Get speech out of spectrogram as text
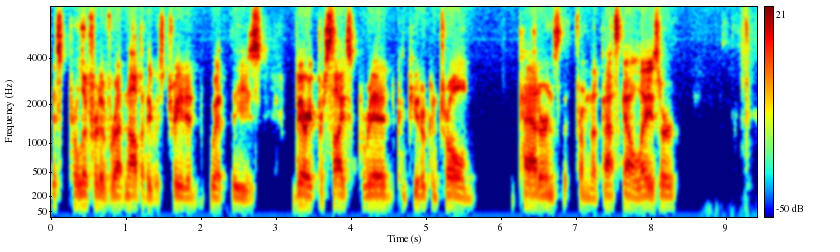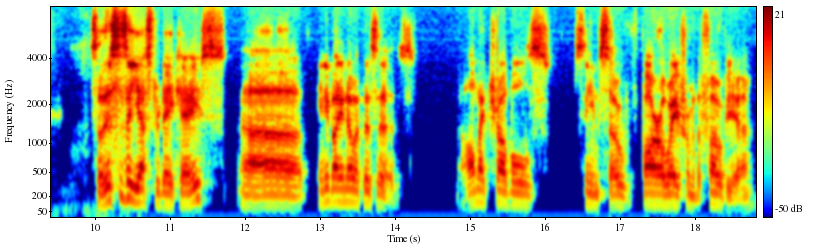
This proliferative retinopathy was treated with these very precise grid computer controlled patterns from the Pascal laser. So this is a yesterday case. Uh, anybody know what this is? All my troubles seemed so far away from the fovea.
